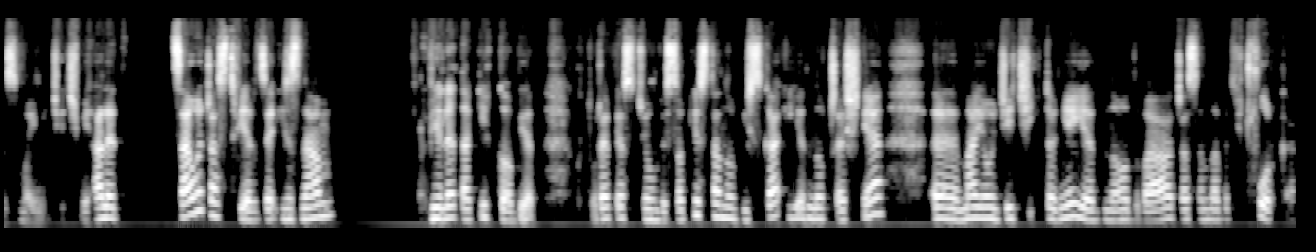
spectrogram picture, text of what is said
z moimi dziećmi, ale cały czas twierdzę i znam wiele takich kobiet, które piastują wysokie stanowiska i jednocześnie e, mają dzieci, i to nie jedno, dwa, czasem nawet i czwórkę.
